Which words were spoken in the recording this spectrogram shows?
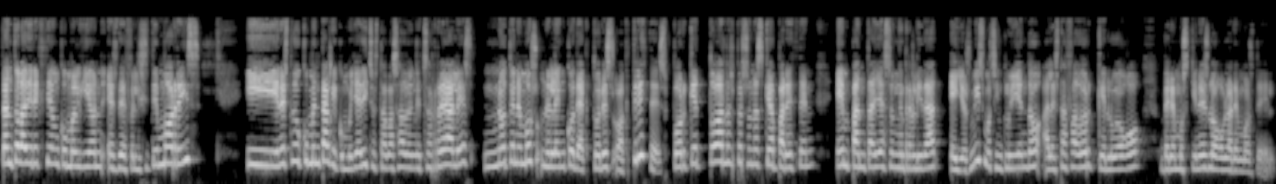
Tanto la dirección como el guion es de Felicity Morris. Y en este documental, que como ya he dicho está basado en hechos reales, no tenemos un elenco de actores o actrices, porque todas las personas que aparecen en pantalla son en realidad ellos mismos, incluyendo al estafador que luego veremos quién es, luego hablaremos de él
